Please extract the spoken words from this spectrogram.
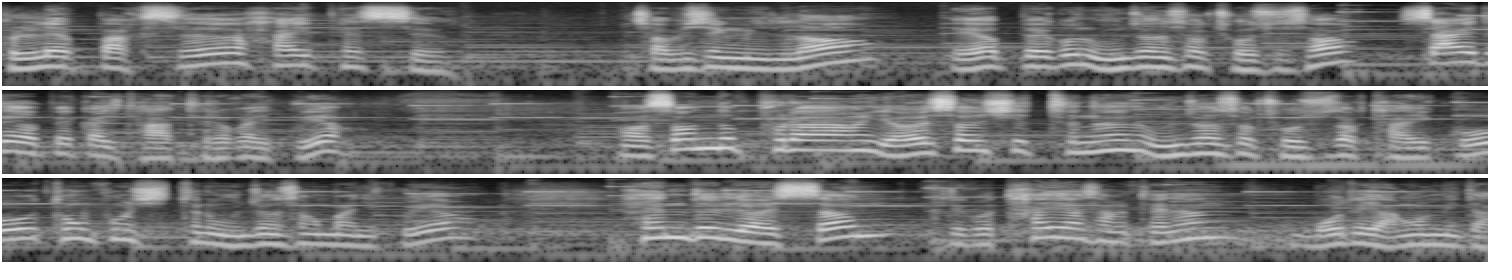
블랙박스, 하이패스, 접이식 밀러, 에어백은 운전석, 조수석, 사이드 에어백까지 다 들어가 있고요. 어, 썬루프랑 열선 시트는 운전석, 조수석 다 있고 통풍 시트는 운전석만 있고요. 핸들 열선 그리고 타이어 상태는 모두 양호입니다.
